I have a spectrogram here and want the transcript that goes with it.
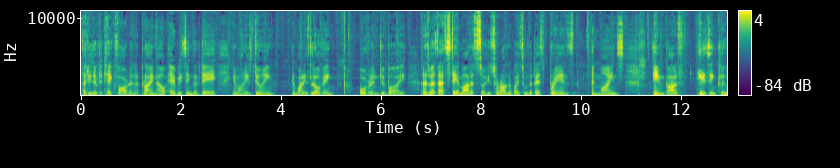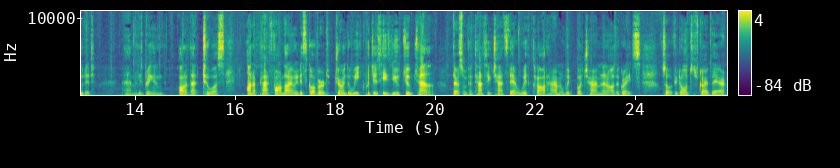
that he's able to take forward and apply now every single day in what he's doing and what he's loving over in Dubai. And as well as that, stay modest. So he's surrounded by some of the best brains and minds in golf, his included. Um, and he's bringing all of that to us on a platform that I only discovered during the week, which is his YouTube channel. There are some fantastic chats there with Claude Harmon, with Butch Harmon, and all the greats. So if you don't subscribe there,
